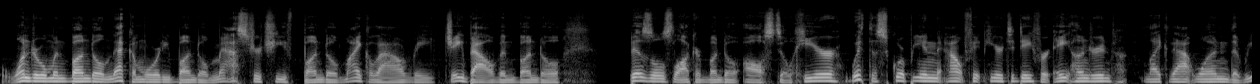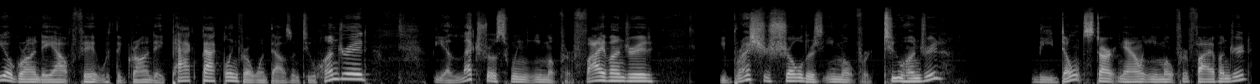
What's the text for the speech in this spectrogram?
Wonder Woman bundle, Mecha Morty bundle, Master Chief bundle, Mike Lowrey, J Balvin bundle, Bizzle's locker bundle all still here. With the Scorpion outfit here today for 800 like that one. The Rio Grande outfit with the Grande pack back bling for 1200 the Electro Swing emote for 500 the Brush Your Shoulders emote for 200 the Don't Start Now emote for 500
